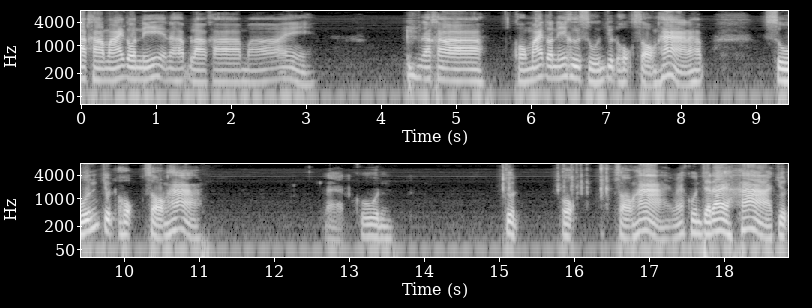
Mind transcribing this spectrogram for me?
ราคาไม้ตอนนี้นะครับ ราคาไม้ ราคาของไม้ตอนนี้คือ 0.625 นะครับ 0.625 8คูณจุด6สองห้าเห็นไหมคุณจะได้ห้าจุด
